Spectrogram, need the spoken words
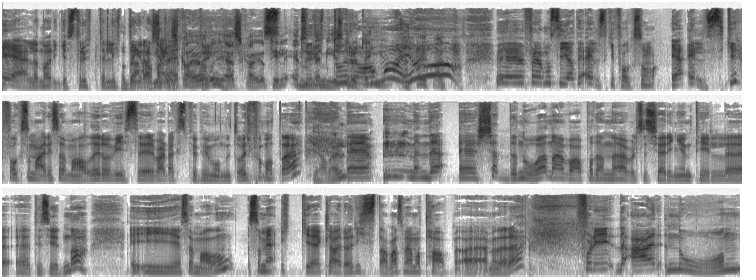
hele Norge strutte litt? Det er grann jeg, skal jo, jeg skal jo til NMI-strutting. Ja! Eh, For jeg må si at jeg elsker folk som Jeg elsker folk som er i svømmehaller og viser hverdagspupimonitor, på en måte. Ja vel. Eh, Men det eh, skjedde noe når jeg var på denne øvelseskjøringen til, til Syden, da, i svømmehallen, som jeg ikke klarer å riste av meg, som jeg må ta opp med, med dere. Fordi det er noen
